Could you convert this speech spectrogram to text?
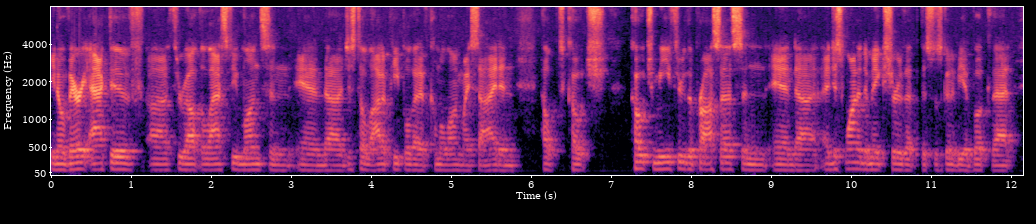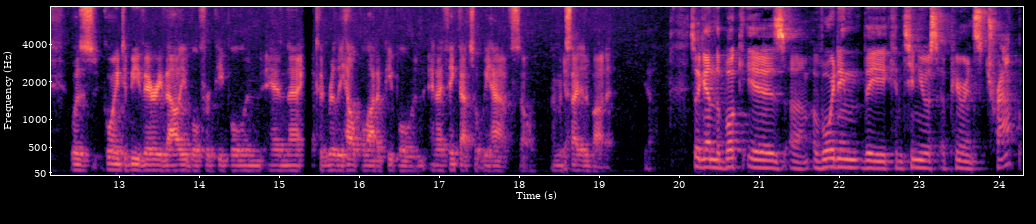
you know, very active uh, throughout the last few months, and and uh, just a lot of people that have come along my side and helped coach coach me through the process. And and uh, I just wanted to make sure that this was going to be a book that was going to be very valuable for people and, and that could really help a lot of people. And, and I think that's what we have. So I'm excited yeah. about it. Yeah. So again, the book is um, Avoiding the Continuous Appearance Trap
